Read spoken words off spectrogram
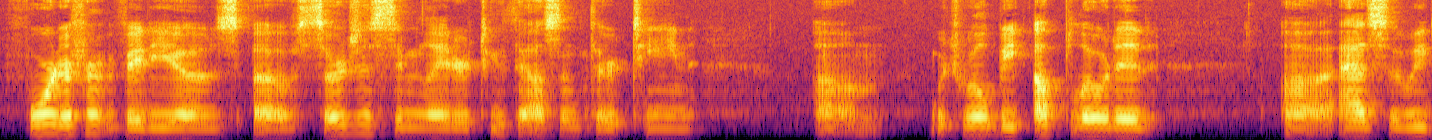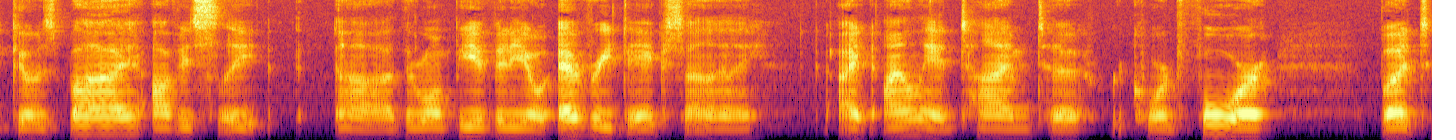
four different videos of Surgeon Simulator 2013, um, which will be uploaded uh, as the week goes by. Obviously, uh, there won't be a video every day because I, I, I only had time to record four, but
